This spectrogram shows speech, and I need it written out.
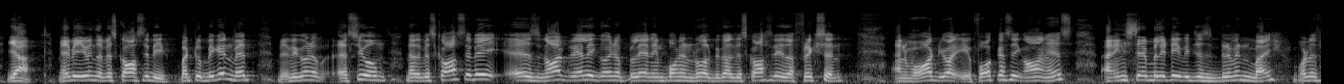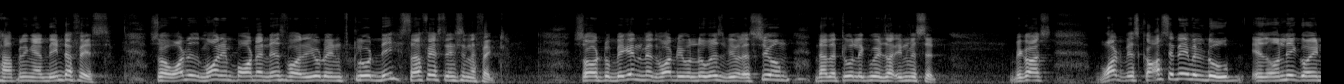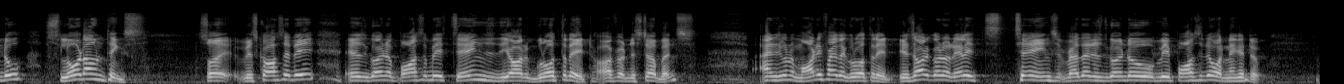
yeah maybe even the viscosity. But to begin with we are going to assume that the viscosity is not really going to play an important role because viscosity is a friction. And what you are focusing on is an instability which is driven by what is happening at the interface. So what is more important is for you to include the surface tension effect so to begin with what we will do is we will assume that the two liquids are inviscid. Because what viscosity will do is only going to slow down things. So viscosity is going to possibly change your growth rate of your disturbance and it is going to modify the growth rate. It is not going to really change whether it is going to be positive or negative.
